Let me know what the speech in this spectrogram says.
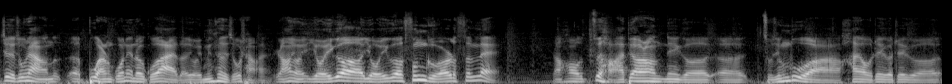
这个酒厂呃不管是国内的国外的，有一明确的酒厂，然后有有一个有一个风格的分类，然后最好还标上那个呃酒精度啊，还有这个这个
